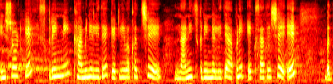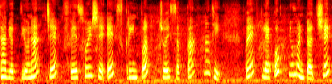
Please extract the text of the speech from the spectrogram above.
ઇન શોર્ટ કે, સ્ક્રીનની ખામીને લીધે કેટલી વખત છે, નાની સ્ક્રીનને લીધે આપણે એકસાથે છે એ બધા વ્યક્તિઓના જે ફેસ હોય છે એ સ્ક્રીન પર જોઈ શકતા નથી. તો એ લેક ઓફ હ્યુમન ટચ છે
